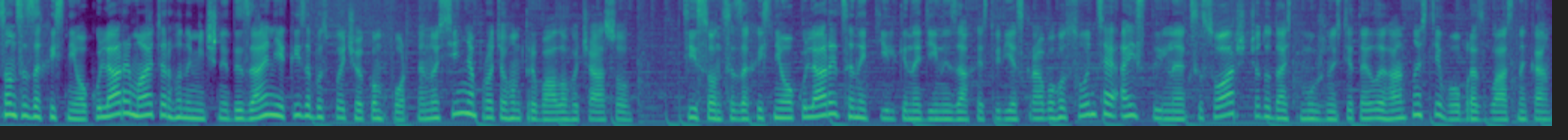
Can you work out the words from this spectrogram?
Сонцезахисні окуляри мають ергономічний дизайн, який забезпечує комфортне носіння протягом тривалого часу. Ці сонцезахисні окуляри це не тільки надійний захист від яскравого сонця, а й стильний аксесуар, що додасть мужності та елегантності в образ власника.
